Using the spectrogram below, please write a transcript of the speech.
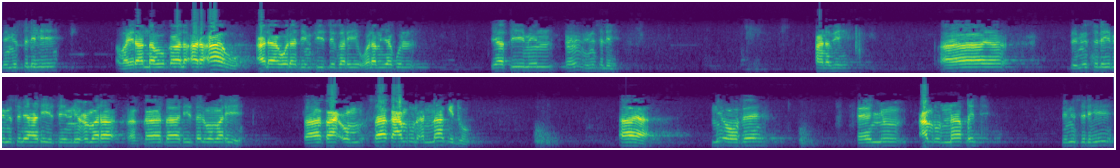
بمثله غير أنه قال أرعاه على ولد في صغره ولم يقل يتيم بمثله عن أبيه. آية. بمثله بمثل حديث ابن عمر فكات حديث الممري ساق عم ساق عمرو الناقد. آية. نيوفي أنيو عمرو الناقد. بمثله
